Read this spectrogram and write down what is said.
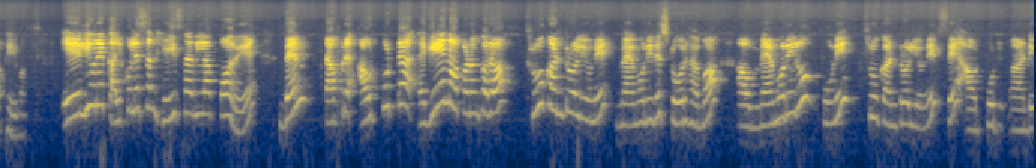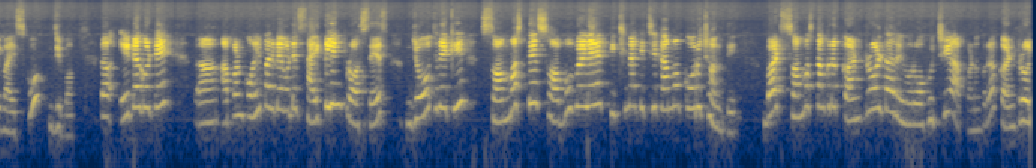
पठेइबो एएलयू रे कैलकुलेशन हेइ सारला परे देन तापरे आउटपुट ता अगेन आपनकर थ्रू कंट्रोल यूनिट मेमोरी रे स्टोर हबो आ मेमोरी रो पुणी थ्रू कंट्रोल यूनिट से आउटपुट डिवाइस को जीवो तो एटा गोटे आपन कहि परबे गोटे साइक्लिंग प्रोसेस ଯୋଉଥିରେ କି ସମସ୍ତେ ସବୁବେଳେ କିଛି ନା କିଛି କାମ କରୁଛନ୍ତି ବଟ୍ ସମସ୍ତଙ୍କର କଣ୍ଟ୍ରୋଲଟା ରହୁଛି ଆପଣଙ୍କର କଣ୍ଟ୍ରୋଲ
